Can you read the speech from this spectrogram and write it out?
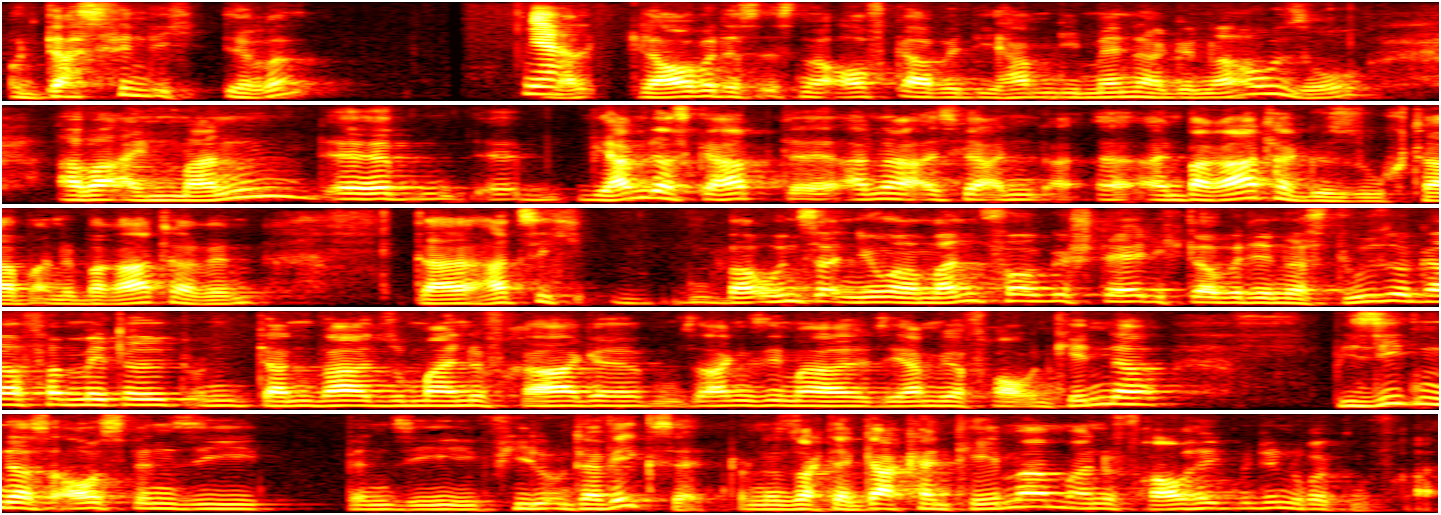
Und das finde ich irre. Ja. Weil ich glaube, das ist eine Aufgabe, die haben die Männer genauso. Aber ein Mann, äh, äh wir haben das gehabt, äh, Anna, als wir einen, äh, einen Berater gesucht haben, eine Beraterin. Da hat sich bei uns ein junger Mann vorgestellt, ich glaube, den hast du sogar vermittelt. Und dann war so meine Frage, sagen Sie mal, Sie haben ja Frau und Kinder wie sieht denn das aus, wenn Sie, wenn Sie viel unterwegs sind? Und dann sagt er, gar kein Thema, meine Frau hält mir den Rücken frei.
